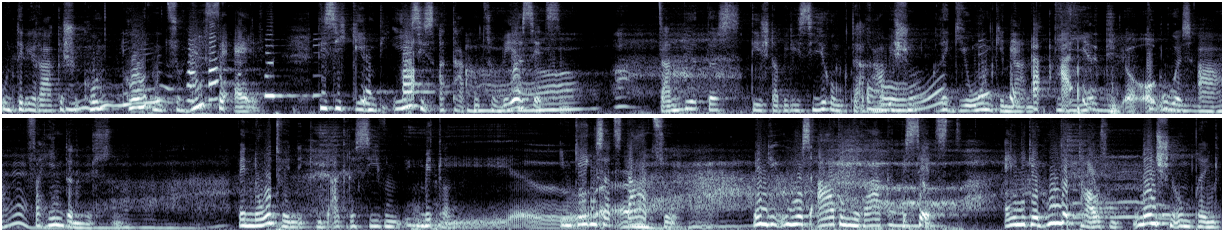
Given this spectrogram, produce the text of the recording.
und den irakischen Kurden zu Hilfe eilt, die sich gegen die ISIS-Attacken zur Wehr setzen, dann wird das Destabilisierung der arabischen Region genannt, die wir, die USA, verhindern müssen wenn notwendig mit aggressiven Mitteln. Im Gegensatz dazu, wenn die USA den Irak besetzt, einige hunderttausend Menschen umbringt,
